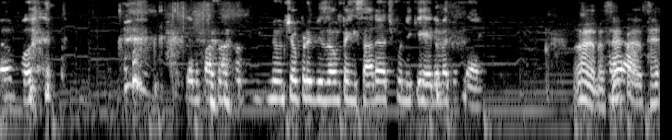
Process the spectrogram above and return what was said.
Não, pô. Ano passado não tinha previsão pensada, era tipo, o Nick Hayden vai ter sack. Ah, Era sempre É, essa.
